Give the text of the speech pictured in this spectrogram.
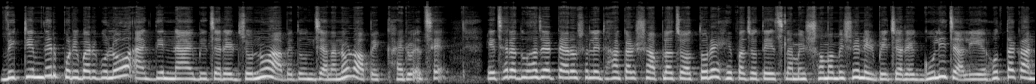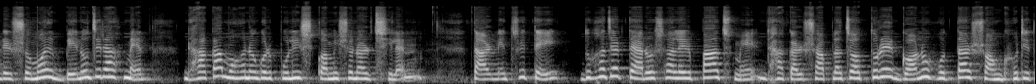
ভিকটিমদের পরিবারগুলো একদিন ন্যায় বিচারের জন্য আবেদন জানানোর অপেক্ষায় রয়েছে। এছাড়া দু হাজার তেরো সালে ঢাকার শাপলা চত্বরে হেফাজতে ইসলামের সমাবেশে নির্বিচারে গুলি চালিয়ে হত্যাকাণ্ডের সময় বেনজির আহমেদ ঢাকা মহানগর পুলিশ কমিশনার ছিলেন। তার নেতৃত্বেই দু হাজার তেরো সালের পাঁচ মে ঢাকার শাপলা চত্বরে গণহত্যা সংঘটিত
